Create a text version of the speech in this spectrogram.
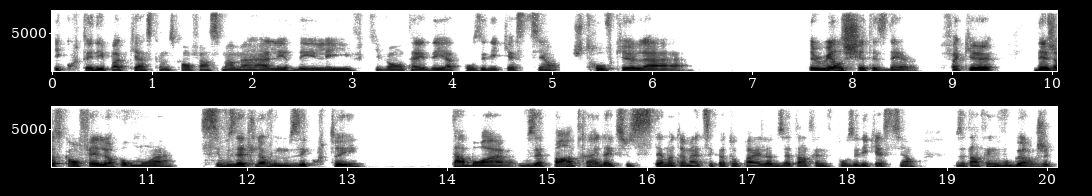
écouter des podcasts comme ce qu'on fait en ce moment, à lire des livres qui vont t'aider à te poser des questions, je trouve que la, The real shit is there. Fait que déjà, ce qu'on fait là pour moi, si vous êtes là, vous nous écoutez, taboire. Vous n'êtes pas en train d'être sur le système automatique autopilot, vous êtes en train de vous poser des questions, vous êtes en train de vous gorger.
